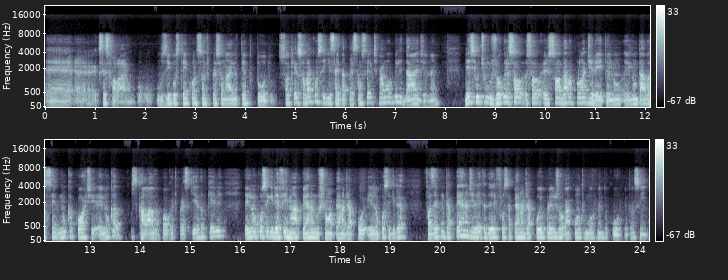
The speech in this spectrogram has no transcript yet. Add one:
é, é, é que vocês falaram, o, o, os Eagles têm condição de pressionar ele o tempo todo. Só que ele só vai conseguir sair da pressão se ele tiver mobilidade, né? Nesse último jogo ele só, só, ele só andava pro lado direito, ele não, ele não dava sem, nunca corte, ele nunca escalava o pocket para a esquerda, porque ele, ele não conseguiria firmar a perna no chão, a perna de apoio, ele não conseguiria fazer com que a perna direita dele fosse a perna de apoio para ele jogar contra o movimento do corpo. Então, assim,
